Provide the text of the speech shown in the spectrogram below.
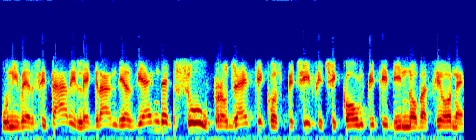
universitari, le grandi aziende su progetti con specifici compiti di innovazione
